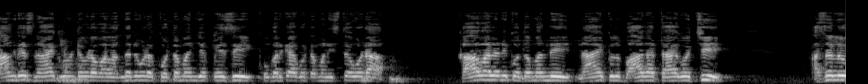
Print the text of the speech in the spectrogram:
కాంగ్రెస్ నాయకులు ఉంటే కూడా వాళ్ళందరినీ కూడా కొట్టమని చెప్పేసి కొబ్బరికాయ కొట్టమని ఇస్తే కూడా కావాలని కొంతమంది నాయకులు బాగా తాగొచ్చి అసలు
